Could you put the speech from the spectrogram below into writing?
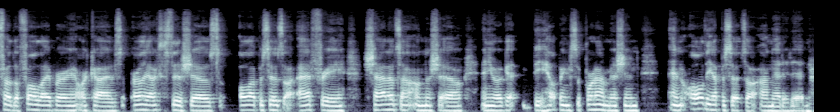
for the full library archives, early access to the shows. All episodes are ad free, shout outs on the show, and you will get be helping support our mission. And all the episodes are unedited.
